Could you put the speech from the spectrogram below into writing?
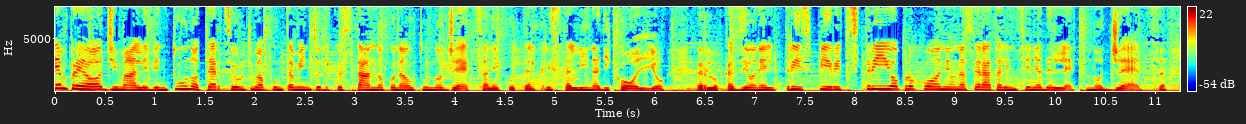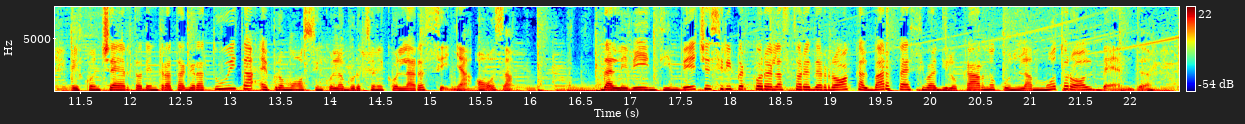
Sempre oggi, ma alle 21, terzo e ultimo appuntamento di quest'anno con Autunno Jazz all'Eco Hotel Cristallina di Coglio. Per l'occasione il Tree Spirits Trio propone una serata all'insegna dell'etno jazz. Il concerto ad entrata gratuita è promosso in collaborazione con la rassegna OSA. Dalle 20 invece si ripercorre la storia del rock al Bar Festival di Locarno con la Motorola Band.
